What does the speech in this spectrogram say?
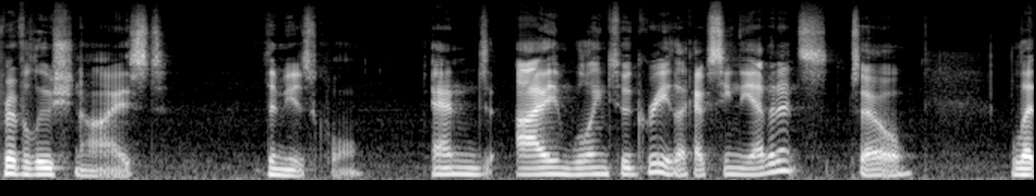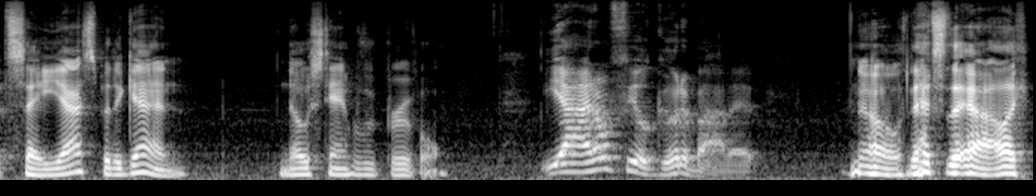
revolutionized the musical. And I'm willing to agree. Like I've seen the evidence, so let's say yes, but again, no stamp of approval. Yeah, I don't feel good about it. No, that's the yeah, like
